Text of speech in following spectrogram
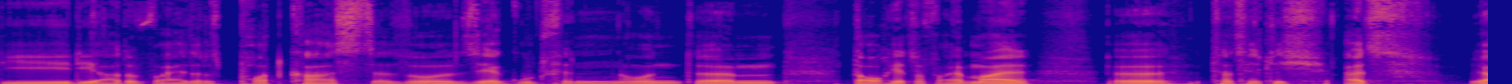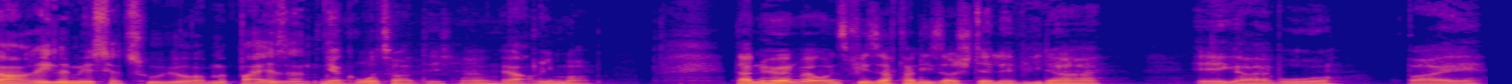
die die Art und Weise des Podcasts also sehr gut finden und ähm, da auch jetzt auf einmal äh, tatsächlich als ja, regelmäßiger Zuhörer mit bei sind. Ja, großartig. Ja? ja. Prima. Dann hören wir uns, wie gesagt, an dieser Stelle wieder, egal wo, bei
